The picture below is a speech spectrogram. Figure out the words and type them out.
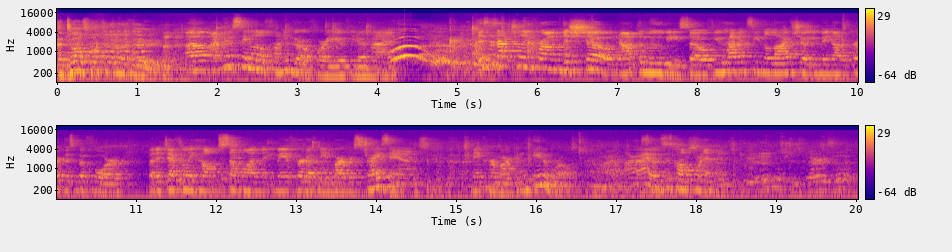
And tell us what you're going to do. Um, I'm going to sing a little funny girl for you, if you don't mind. This is actually from the show, not the movie. So if you haven't seen the live show, you may not have heard this before. But it definitely helped someone that you may have heard of named Barbra Streisand make her mark in the theater world. All right. So this is called Cornet English is very good.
